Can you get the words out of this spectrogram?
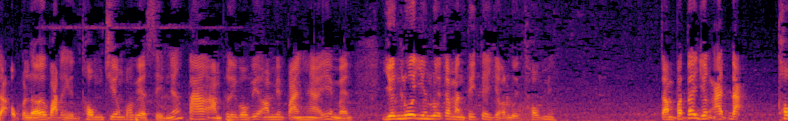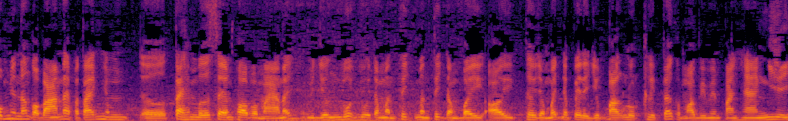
ដាក់ឧបលើវត្តរៀងធំជាងរបស់វាស៊ីនអញ្ចឹងតើអាំភ្លីរបស់វាអត់មានបញ្ហាអីមែនយើងលួចយើងលួចតែបន្តិចទេយើងអត់លួចធំទេតាមប៉ុន្តែយើងអាចដាក់ធំយ៉ាងហ្នឹងក៏បានដែរប៉ុន្តែខ្ញុំតេស្តមើល sample ប្រហែលហើយយើងលួចលួចតែបន្តិចបន្តិចដើម្បីឲ្យធ្វើយ៉ាងម៉េចនៅពេលដែលយើងបើក load clip ទៅកុំឲ្យវាមានបញ្ហាងាយ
